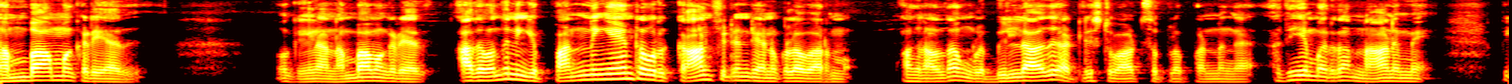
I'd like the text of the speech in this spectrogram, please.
நம்பாமல் கிடையாது. ஓகேங்களா? நம்பாமல் கிடையாது. அதை வந்து நீங்கள் பண்ணீங்கன்ற ஒரு கான்ஃபிடென்ட் எனக்குள்ளே வரணும். அதனால தான் உங்களை பில்லாவது அட்லீஸ்ட் வாட்ஸ்அப்பில் பண்ணுங்கள் அதே மாதிரி தான் நானுமே. இப்போ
